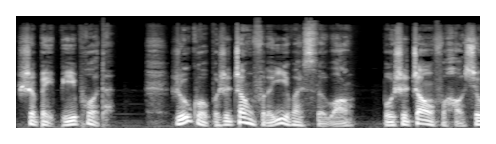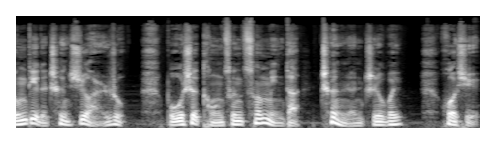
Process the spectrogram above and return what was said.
是被逼迫的，如果不是丈夫的意外死亡，不是丈夫好兄弟的趁虚而入，不是同村村民的趁人之危，或许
